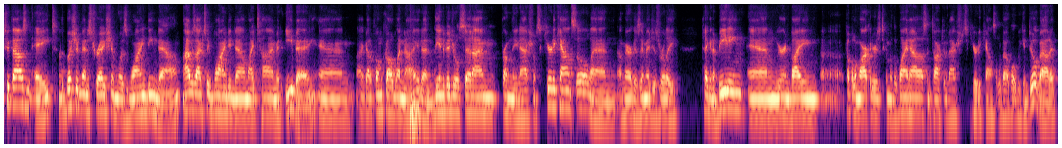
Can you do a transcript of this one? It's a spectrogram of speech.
2008. The Bush administration was winding down. I was actually winding down my time at eBay, and I got a phone call one night, and the individual said, I'm from the National Security Council, and America's image is really taking a beating, and we're inviting uh, a couple of marketers to come to the White House and talk to the National Security Council about what we can do about it.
